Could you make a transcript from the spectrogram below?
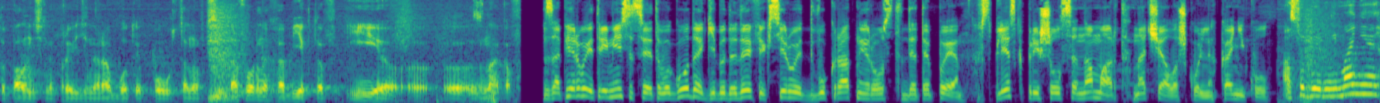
дополнительно проведены работы по установке светофорных объектов и знаков. За первые три месяца этого года ГИБДД фиксирует двукратный рост ДТП. Всплеск пришелся на март, начало школьных каникул. Особое внимание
